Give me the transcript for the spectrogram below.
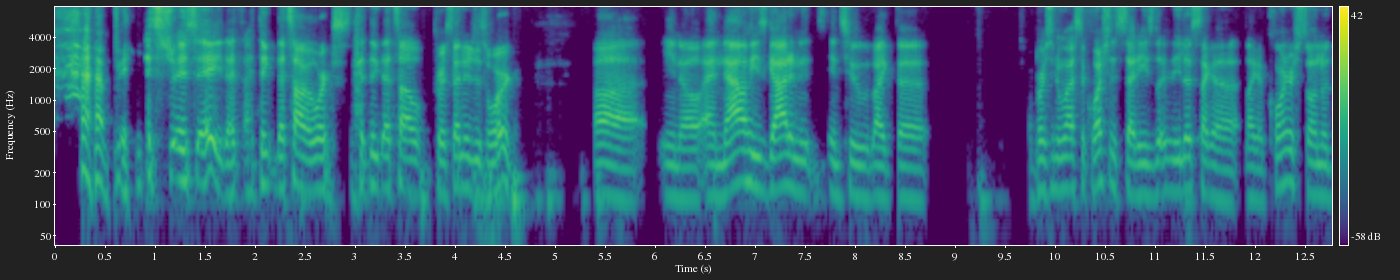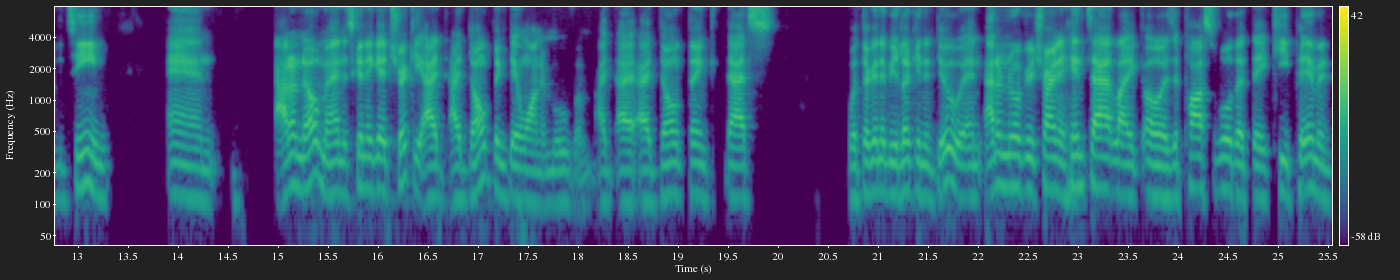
happened It's it's hey, that, I think that's how it works. I think that's how percentages work. Uh, you know, and now he's gotten into like the a person who asked the question said he's he looks like a like a cornerstone of the team, and I don't know, man. It's gonna get tricky. I I don't think they want to move him. I I, I don't think that's what they're gonna be looking to do. And I don't know if you're trying to hint at like, oh, is it possible that they keep him and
